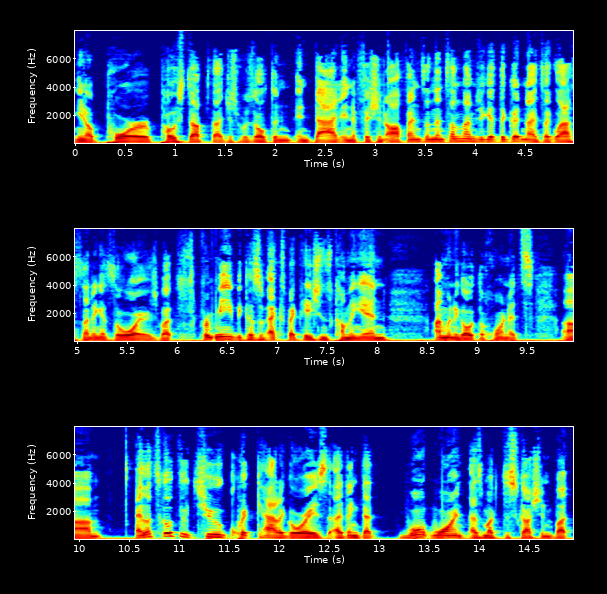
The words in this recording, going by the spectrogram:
you know poor post ups that just result in, in bad inefficient offense, and then sometimes you get the good nights like last night against the Warriors. But for me, because of expectations coming in, I'm going to go with the Hornets. Um, and let's go through two quick categories. I think that won't warrant as much discussion, but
